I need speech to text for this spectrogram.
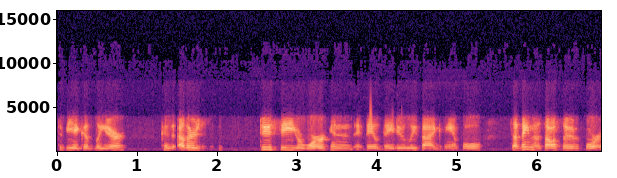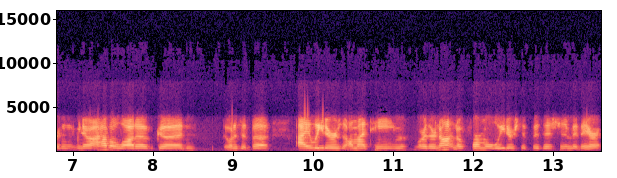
to be a good leader because others do see your work and they they do lead by example. So I think that's also important. You know, I have a lot of good what is it the I leaders on my team where they're not in a formal leadership position, but they're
